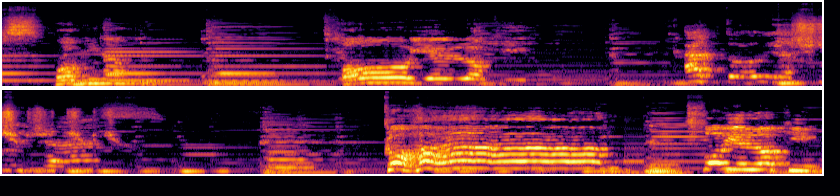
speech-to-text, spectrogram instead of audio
wspominam Twoje loki. A to jest mój czas. Kocham Twoje loki,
